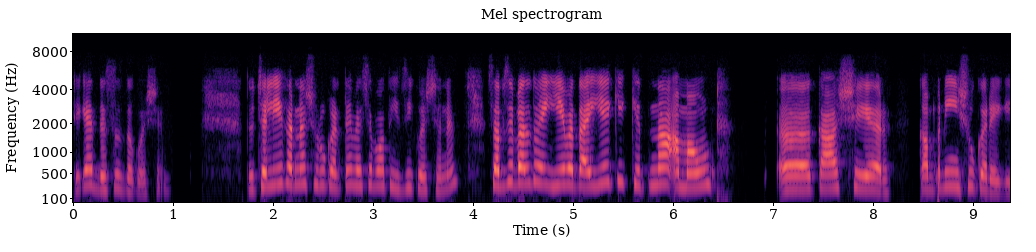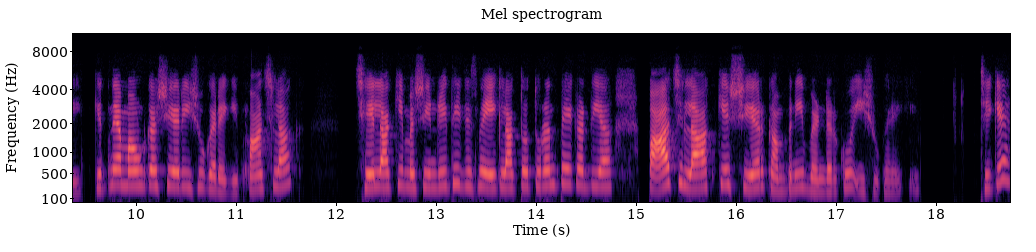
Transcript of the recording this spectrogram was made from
ठीक है? दिस इज़ द क्वेश्चन तो चलिए करना शुरू करते हैं। वैसे बहुत इजी क्वेश्चन है। सबसे पहले तो ये बताइए कि कितना अमाउंट का शेयर कंपनी इशू करेगी? कितने अमाउंट का शेयर इशू करेगी? पाँच लाख? छह लाख की मशीनरी थी, जिसमें एक लाख तो तुरंत पे कर दिया। पाँच लाख के शेयर कंपनी वेंडर को इशू करेगी। ठीक है?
